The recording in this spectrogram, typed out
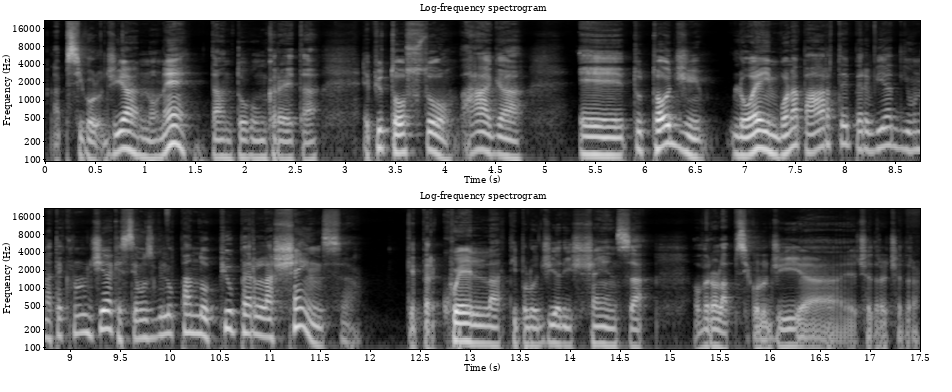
La psicologia non è tanto concreta, è piuttosto vaga e tutt'oggi lo è in buona parte per via di una tecnologia che stiamo sviluppando più per la scienza che per quella tipologia di scienza, ovvero la psicologia, eccetera, eccetera.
